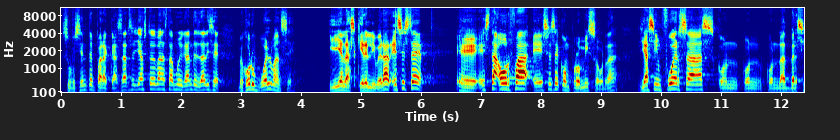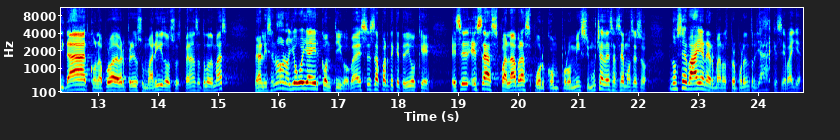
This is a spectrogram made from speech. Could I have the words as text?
suficiente para casarse? Ya ustedes van a estar muy grandes de edad. Dice, mejor vuélvanse. Y ella las quiere liberar. Es este, eh, esta orfa es ese compromiso, ¿verdad? Ya sin fuerzas, con, con la adversidad, con la prueba de haber perdido su marido, su esperanza, todo lo demás le dice, no, no, yo voy a ir contigo. Es esa parte que te digo que es esas palabras por compromiso. Y muchas veces hacemos eso. No se vayan, hermanos, pero por dentro, ya que se vayan.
